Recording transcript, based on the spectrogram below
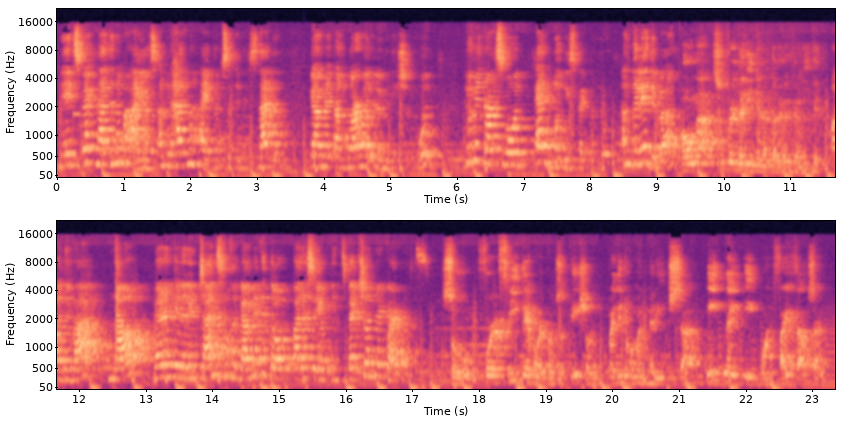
na-inspect natin na maayos ang lahat ng items sa tinest natin gamit ang normal illumination mode, Lumitrax mode, and multi-spectrum mode. Ang dali, di ba? Oo nga, super dali niya lang talagang gamitin. O, di ba? Now, meron ka na rin chance makagamit ito para sa iyong inspection requirements. So, for a free demo or consultation, pwede nyo kami ma-reach sa 898-5000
